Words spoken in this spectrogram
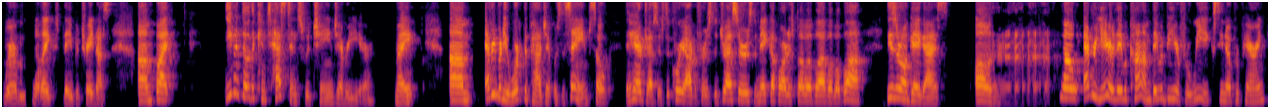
where we felt like they betrayed us. Um, but even though the contestants would change every year, right? Um, everybody who worked the pageant was the same. So the hairdressers, the choreographers, the dressers, the makeup artists, blah, blah, blah, blah, blah, blah. These are all gay guys all of them. so every year they would come, they would be here for weeks, you know, preparing,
